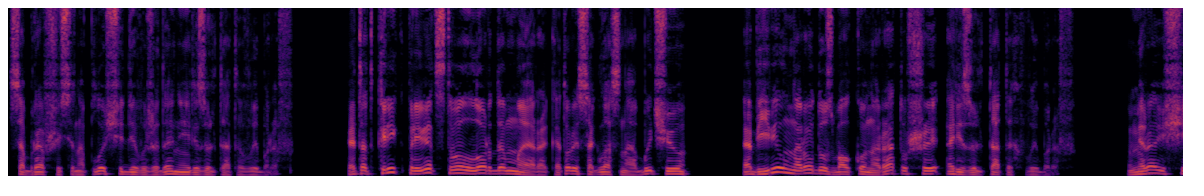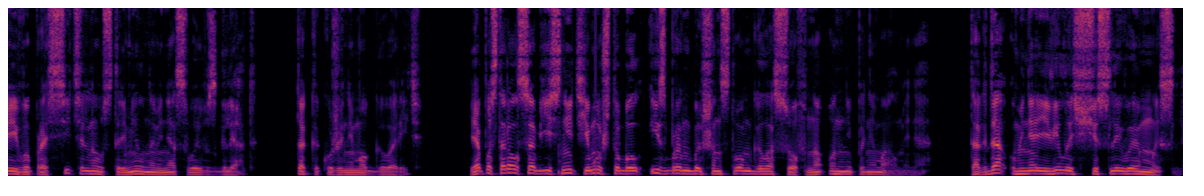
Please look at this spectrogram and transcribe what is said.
собравшейся на площади в ожидании результата выборов. Этот крик приветствовал лорда-мэра, который, согласно обычаю, объявил народу с балкона ратуши о результатах выборов. Умирающий вопросительно устремил на меня свой взгляд, так как уже не мог говорить. Я постарался объяснить ему, что был избран большинством голосов, но он не понимал меня. Тогда у меня явилась счастливая мысль.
